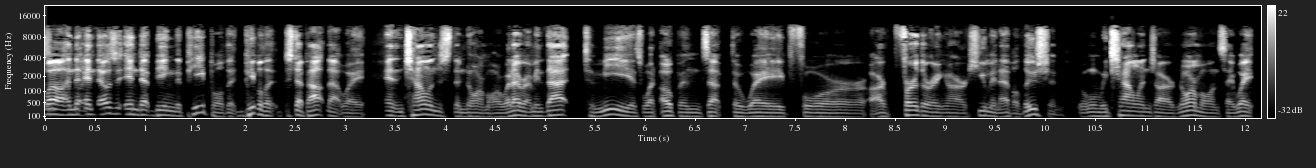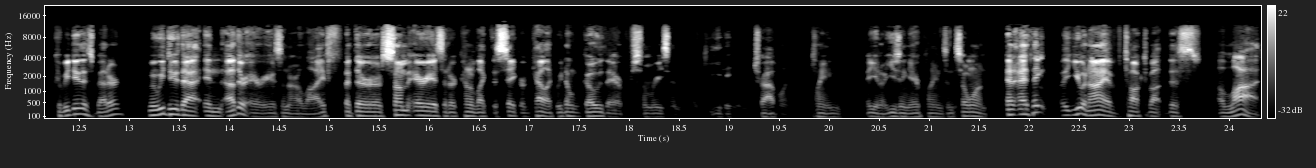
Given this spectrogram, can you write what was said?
well, and, like, and those end up being the people that people that step out that way and challenge the normal or whatever. I mean, that to me is what opens up the way for our furthering our human evolution. When we challenge our normal and say, wait, could we do this better? I mean, we do that in other areas in our life, but there are some areas that are kind of like the sacred cow. Like we don't go there for some reason, like eating and traveling, plane, you know, using airplanes and so on. And I think you and I have talked about this a lot,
